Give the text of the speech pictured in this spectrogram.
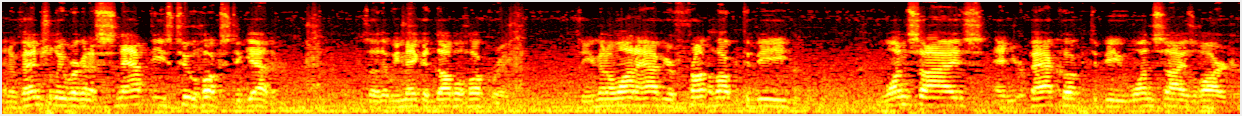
And eventually we're going to snap these two hooks together so that we make a double hook rig. So you're going to want to have your front hook to be one size and your back hook to be one size larger.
